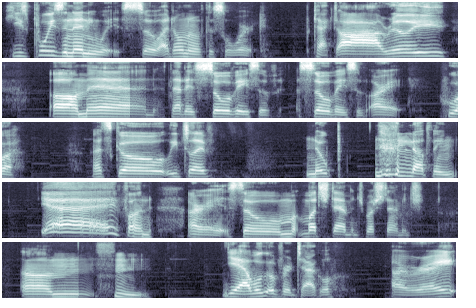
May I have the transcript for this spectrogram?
He's poison anyways, so I don't know if this will work. Protect. Ah, really? Oh man, that is so evasive. So evasive. Alright. Whoa. Let's go. Leech Life. Nope. Nothing. Yay! Fun. Alright, so much damage, much damage. Um, hmm. Yeah, we'll go for a tackle. Alright.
